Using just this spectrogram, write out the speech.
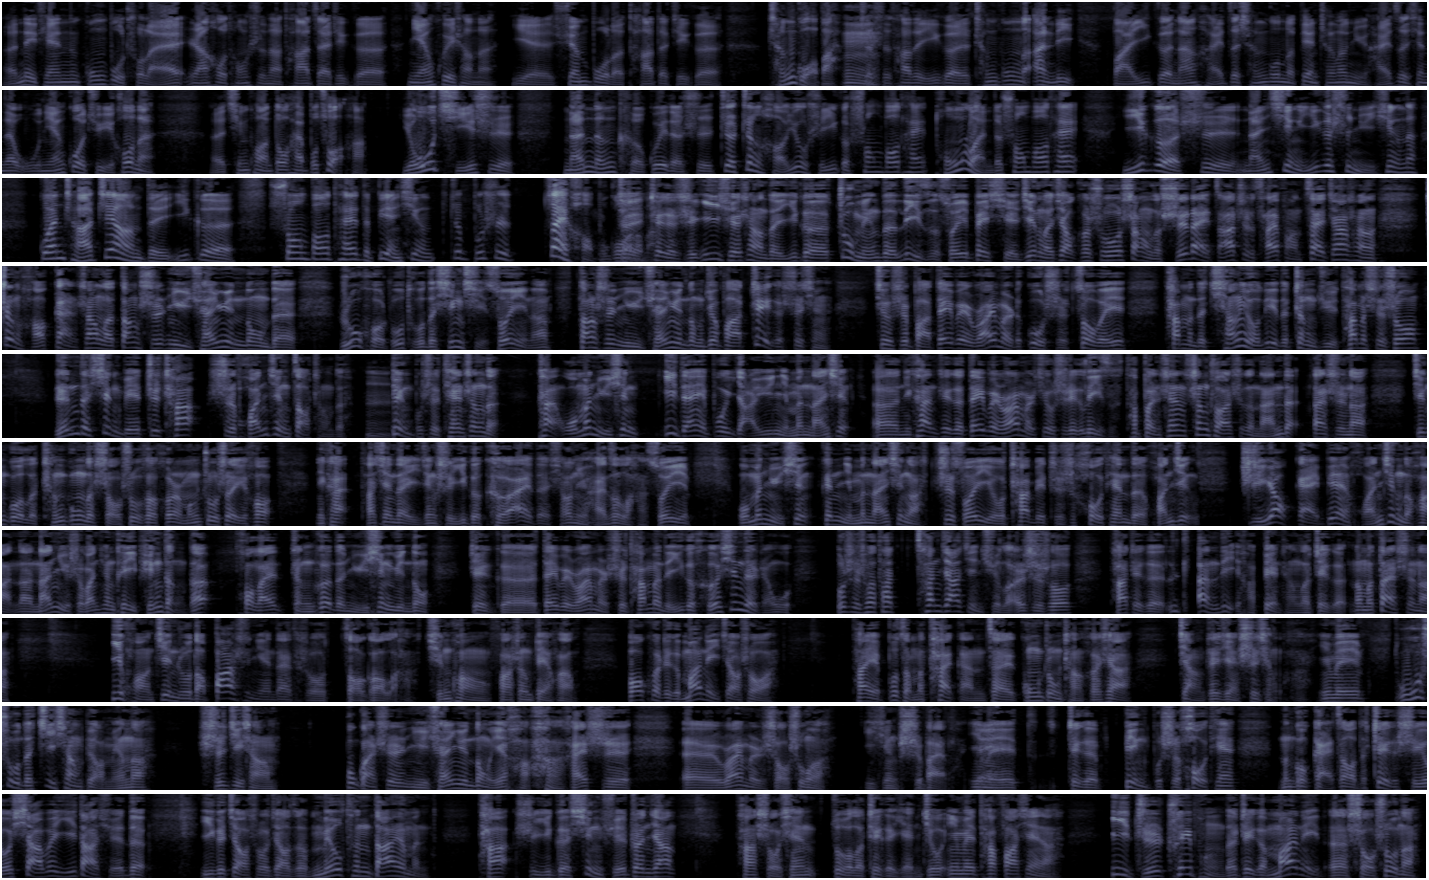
呃，那天公布出来，然后同时呢，他在这个年会上呢，也宣布了他的这个成果吧，这是他的一个成功的案例，把一个男孩子成功的变成了女孩子。现在五年过去以后呢，呃，情况都还不错哈。尤其是难能可贵的是，这正好又是一个双胞胎，同卵的双胞胎，一个是男性，一个是女性呢。观察这样的一个双胞胎的变性，这不是再好不过了吗？对，这个是医学上的一个著名的例子，所以被写进了教科书，上了《时代》杂志采访，再加上正好赶上了当时女权运动的如火如荼的兴起，所以呢，当时女权运动就把这个事情，就是把 David Reimer 的故事作为他们的强有力的证据。他们是说，人的性别之差是环境造成的，并不是天生的。看，我们女性一点也不亚于你们男性。呃，你看这个 David Reimer 就是这个例子。他本身生出来是个男的，但是呢，经过了成功的手术和荷尔蒙注射以后，你看他现在已经是一个可爱的小女孩子了哈。所以，我们女性跟你们男性啊，之所以有差别，只是后天的环境。只要改变环境的话，那男女是完全可以平等的。后来整个的女性运动，这个 David Reimer 是他们的一个核心的人物，不是说他参加进去了，而是说他这个案例哈变成了这个。那么，但是呢？一晃进入到八十年代的时候，糟糕了哈，情况发生变化了。包括这个 Money 教授啊，他也不怎么太敢在公众场合下讲这件事情了哈，因为无数的迹象表明呢，实际上不管是女权运动也好，还是呃 Reimer 的手术啊，已经失败了，因为这个并不是后天能够改造的。这个是由夏威夷大学的一个教授叫做 Milton Diamond，他是一个性学专家，他首先做了这个研究，因为他发现啊。一直吹捧的这个 Money 的手术呢，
